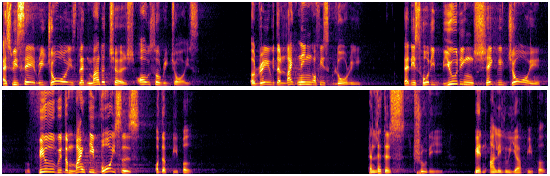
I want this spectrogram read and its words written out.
As we say, rejoice, let Mother Church also rejoice. Array with the lightning of His glory that this holy building shake with joy, filled with the mighty voices of the people. And let us truly be an Alleluia people.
